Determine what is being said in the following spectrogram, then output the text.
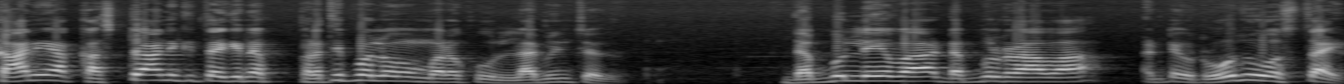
కానీ ఆ కష్టానికి తగిన ప్రతిఫలం మనకు లభించదు. డబ్బులు లేవా డబ్బులు రావా అంటే రోజు వస్తాయి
